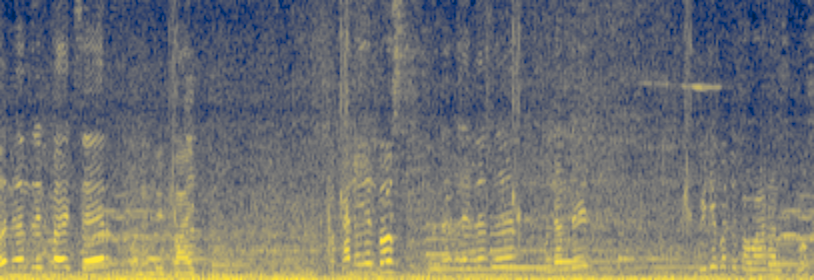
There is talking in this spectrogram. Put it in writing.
105, sir. 105. Magkano yan, boss? 100 lang, sir. 100. Pwede ba ito tawaran si boss?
